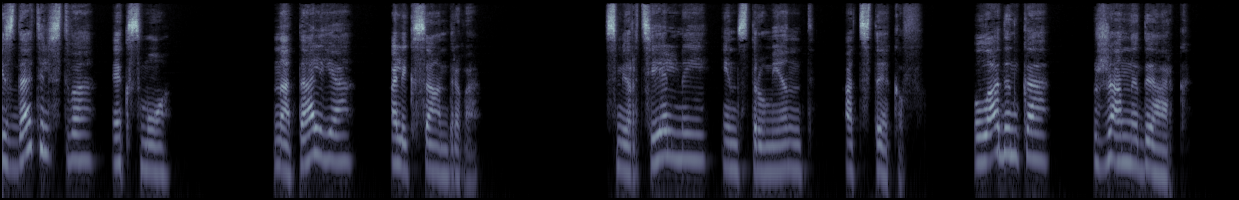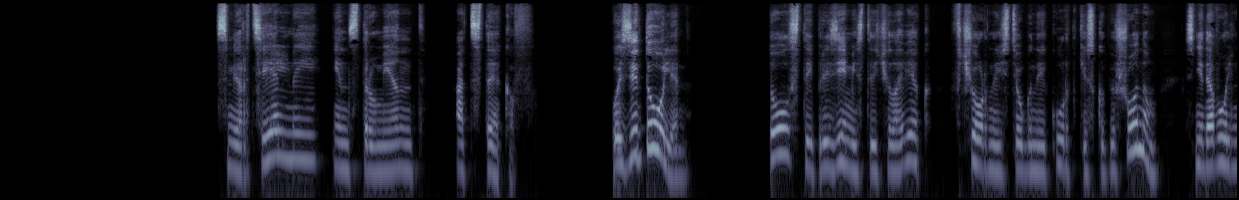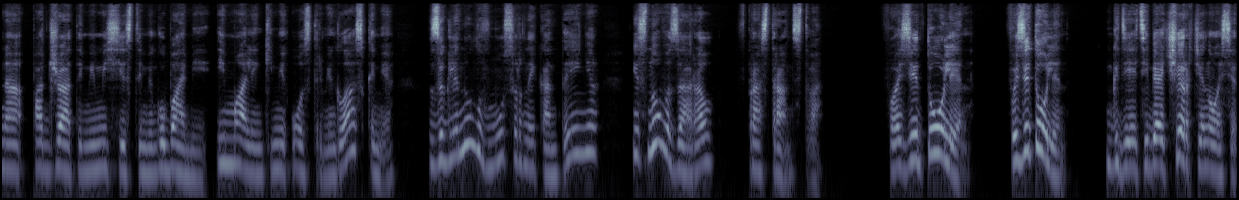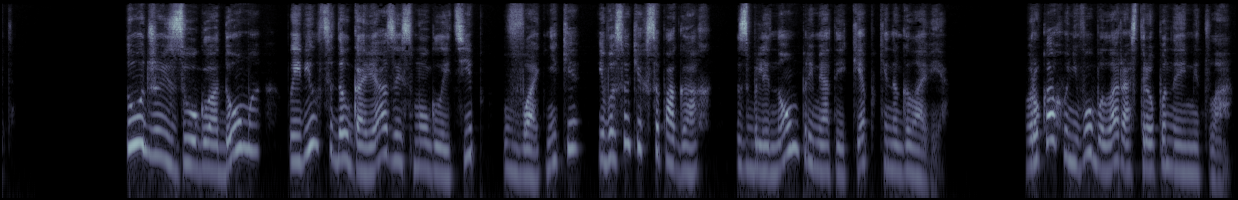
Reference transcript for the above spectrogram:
Издательство «Эксмо». Наталья Александрова. Смертельный инструмент ацтеков. Ладенка Жанны де Арк. Смертельный инструмент ацтеков. Позитулин. Толстый приземистый человек в черной стеганой куртке с капюшоном с недовольно поджатыми мясистыми губами и маленькими острыми глазками – заглянул в мусорный контейнер и снова заорал в пространство. «Фазитулин! Фазитулин! Где тебя черти носят?» Тут же из-за угла дома появился долговязый смуглый тип в ватнике и высоких сапогах с блином примятой кепки на голове. В руках у него была растрепанная метла.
